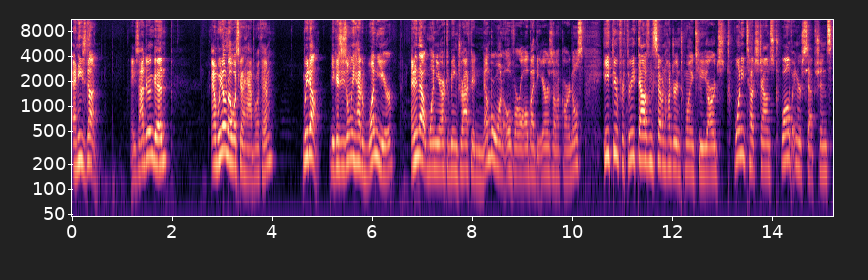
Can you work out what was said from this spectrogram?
and he's done. He's not doing good. And we don't know what's going to happen with him. We don't because he's only had one year. And in that one year, after being drafted number one overall by the Arizona Cardinals, he threw for 3,722 yards, 20 touchdowns, 12 interceptions,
